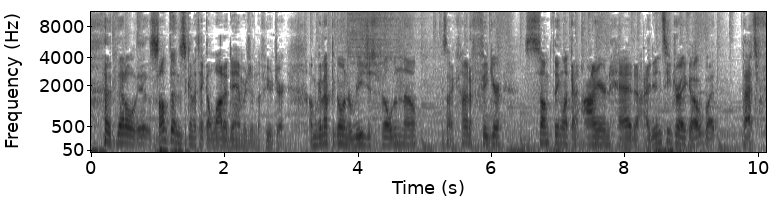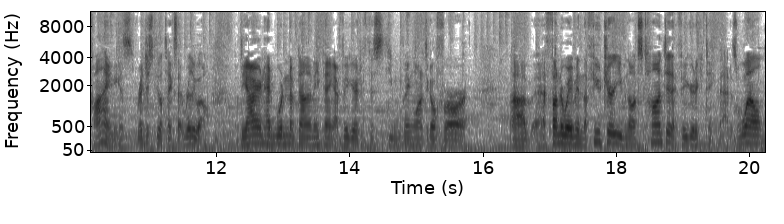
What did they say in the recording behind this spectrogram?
That'll something's gonna take a lot of damage in the future. I'm gonna have to go into Registeel though, because I kind of figure something like an Iron Head. I didn't see Draco, but that's fine because Registeel takes that really well. But the Iron Head wouldn't have done anything. I figured if this thing wanted to go for uh, a Thunder Wave in the future, even though it's taunted, I figured it could take that as well.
